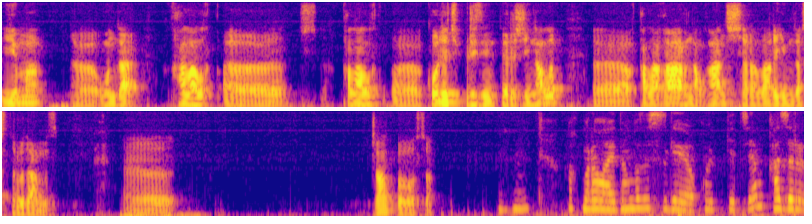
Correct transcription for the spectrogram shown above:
ұйымы. Онда қалалық қалалық колледж президенттері жиналып қалаға арналған іс шаралар ұйымдастырудамыз жалпы осы. Ақмарал айдынқызы сізге қойып кетсем. Қазір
